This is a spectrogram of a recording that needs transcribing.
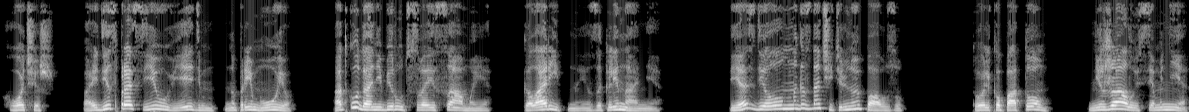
«Хочешь?» Пойди спроси у ведьм напрямую, откуда они берут свои самые колоритные заклинания. Я сделал многозначительную паузу. Только потом не жалуйся мне,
